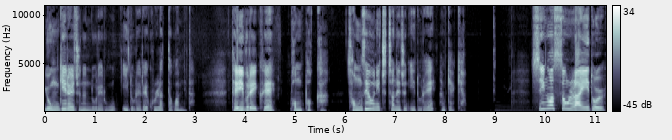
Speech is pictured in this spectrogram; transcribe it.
용기를 주는 노래로 이 노래를 골랐다고 합니다. 데이브레이크의 범퍼카, 정세운이 추천해준 이 노래 함께 할게요. 싱어송라이돌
